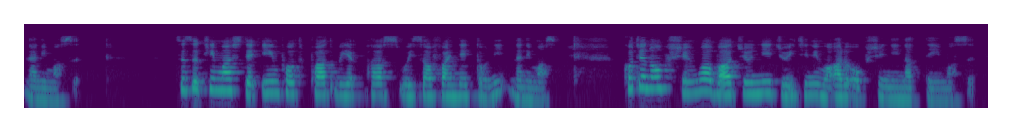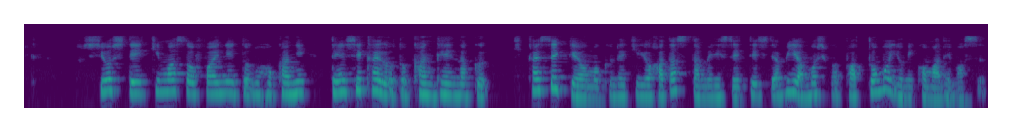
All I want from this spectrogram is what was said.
なります。続きまして、Import Part with Software Net になります。こちらのオプションはバージョン21にもあるオプションになっています。使用していきますと、ファイネットの他に電子回路と関係なく、機械設計を目的を果たすために設定したビアもしくはパッドも読み込まれます。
